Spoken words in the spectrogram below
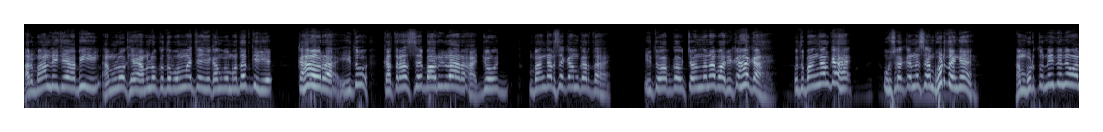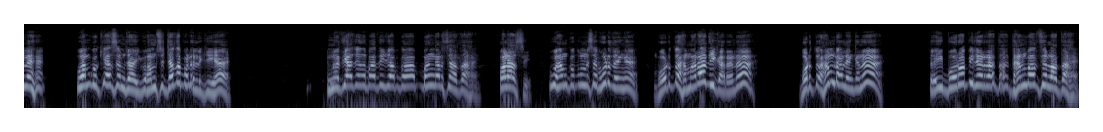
और मान लीजिए अभी हम लोग हैं हम लोग को तो बोलना चाहिए कि हमको मदद कीजिए। कहाँ हो रहा है? ये तो कतरा से बावरी ला रहा है जो बंगाल से काम करता है। ये तो आपका चंदना बावरी कहाँ का है? वो तो बंगाल का है। उसका करने से हम वोट देंगे। हम वोट तो नहीं देने वाले हैं। वो हमको क्या समझाएगी? वो हमसे ज़्यादा पढ़ी लिखी है। नदिया जनपाती जो आपको बंगाल से आता है पढ़ा से, वो हमको बोलने से वोट देंगे। वोट तो हमारा अधिकार है ना। वोट तो हम डालेंगे ना। तो ये बोरो पिलर रहता है, धनबाद से लाता है।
